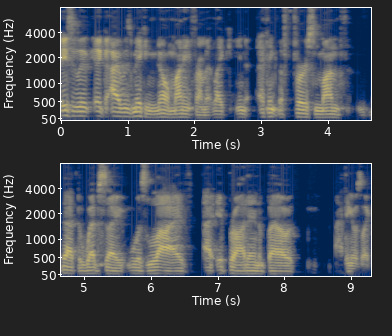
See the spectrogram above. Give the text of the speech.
basically like I was making no money from it. Like you know, I think the first month that the website was live, I, it brought in about I think it was like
